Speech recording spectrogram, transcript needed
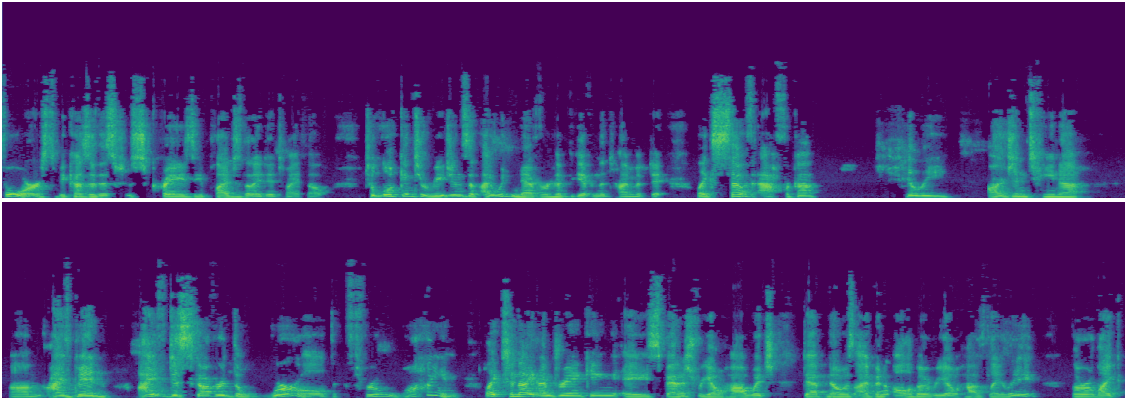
forced because of this crazy pledge that I did to myself to look into regions that I would never have given the time of day, like South Africa, Chile, Argentina. Um, I've been, I've discovered the world through wine. Like tonight, I'm drinking a Spanish Rioja, which Deb knows I've been all about Riojas lately. They're like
